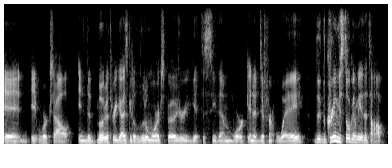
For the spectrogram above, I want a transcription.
And it works out. And the Moto 3 guys get a little more exposure. You get to see them work in a different way. The, the cream is still going to be at the top.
